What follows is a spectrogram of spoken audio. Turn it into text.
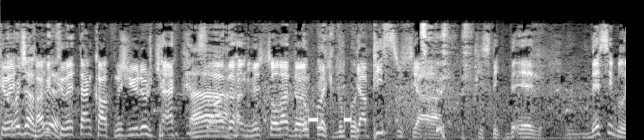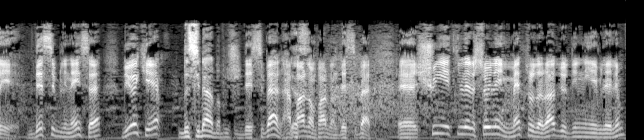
küvet Koyacaksın, değil tabii mi? küvetten kalkmış yürürken sağa dönmüş sola dön. Dumluk, dumluk. ya pis sus ya. Pislik. De, e, Desibli, Desibli neyse diyor ki Desibel babuş. Desibel, ha Yes. pardon pardon Desibel. Ee, şu yetkilileri söyleyin metroda radyo dinleyebilelim.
